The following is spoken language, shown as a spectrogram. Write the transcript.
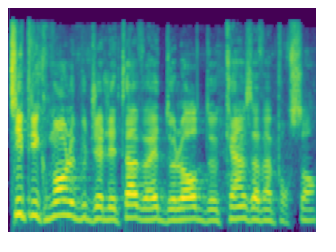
Typiquement, le budget de l'État va être de l'ordre de 15 à 20%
